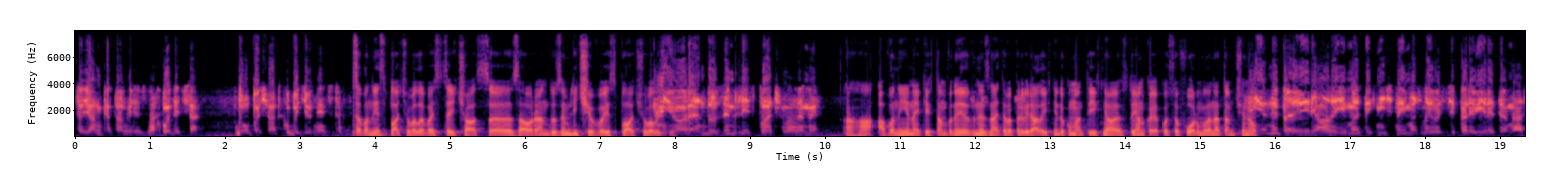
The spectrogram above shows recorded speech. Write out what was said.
стоянка там і знаходиться до початку будівництва. Це вони сплачували весь цей час е, за оренду землі, чи ви сплачували? Ні, оренду землі сплачували ми. Ага. А вони на яких там? Вони не знаєте, ви перевіряли їхні документи, їхня стоянка якось оформлена там чи не? Ні, не перевіряли, і ми технічної можливості перевірити в нас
